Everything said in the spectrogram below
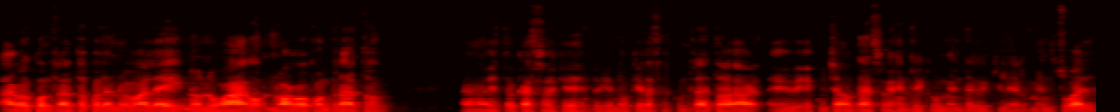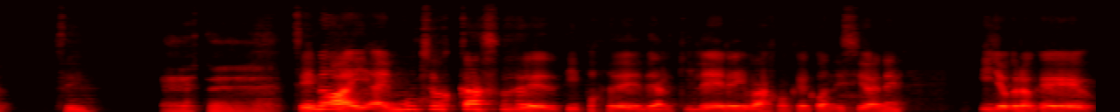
Hago el contrato con la nueva ley, no lo hago, no hago contrato. He visto casos de gente que no quiere hacer contrato. Ah, He escuchado casos de gente que aumenta el alquiler mensual. Sí. Este, Sí, no, hay, hay muchos casos de tipos de, de alquileres y bajo qué condiciones. Y yo creo que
